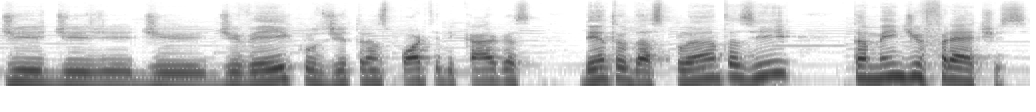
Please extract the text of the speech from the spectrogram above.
de, de, de, de veículos de transporte de cargas dentro das plantas e também de fretes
